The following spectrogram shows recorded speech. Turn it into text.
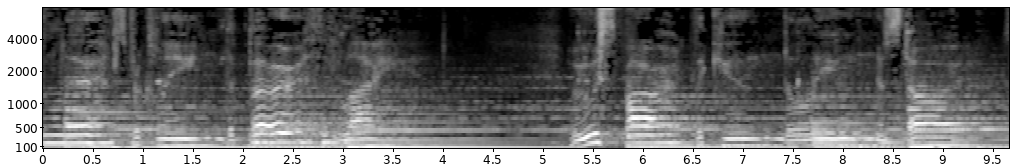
And lips proclaim the birth of light, who spark the kindling of stars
